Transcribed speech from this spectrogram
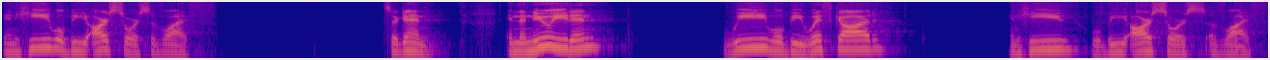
and He will be our source of life. So, again, in the new Eden, we will be with God, and He will be our source of life.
